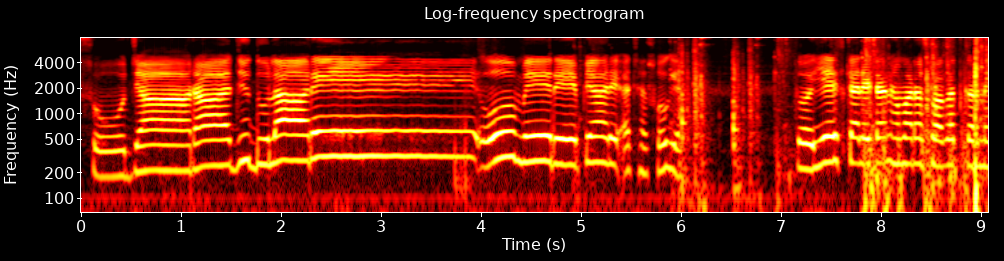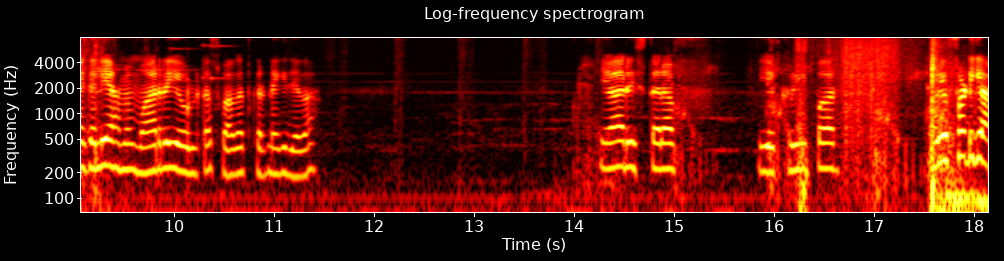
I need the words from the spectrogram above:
सो जा राज दुलारे, ओ मेरे प्यारे। अच्छा सो गया। तो ये स्केलेटन हमारा स्वागत करने के लिए हमें मार रही है, उल्टा स्वागत करने की जगह। यार, इस तरफ़ ये क्रीपर और ये फट गया।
